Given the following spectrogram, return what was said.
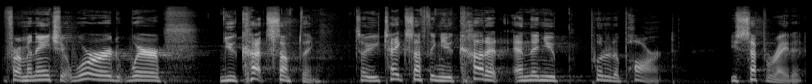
from an ancient word where you cut something. So, you take something, you cut it, and then you put it apart. You separate it.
